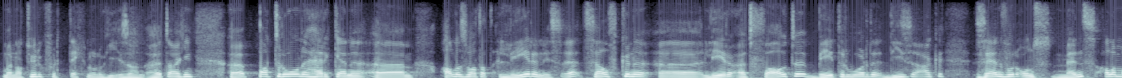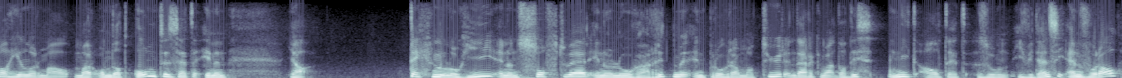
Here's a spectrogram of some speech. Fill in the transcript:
Maar natuurlijk, voor technologie is dat een uitdaging. Eh, patronen herkennen, ehm, alles wat dat leren is. Hè. Het zelf kunnen eh, leren uit fouten, beter worden, die zaken, zijn voor ons mens allemaal heel normaal. Maar om dat om te zetten in een ja, technologie en een software, in een logaritme, in programmatuur en dergelijke, dat is niet altijd zo'n evidentie. En vooral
